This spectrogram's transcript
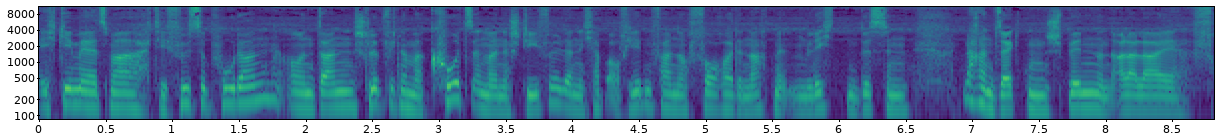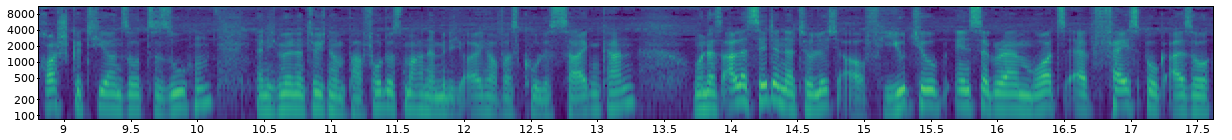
ich gehe mir jetzt mal die Füße pudern und dann schlüpfe ich noch mal kurz in meine Stiefel, denn ich habe auf jeden Fall noch vor, heute Nacht mit dem Licht ein bisschen nach Insekten, Spinnen und allerlei Froschgetier und so zu suchen. Denn ich will natürlich noch ein paar Fotos machen, damit ich euch auch was Cooles zeigen kann. Und das alles seht ihr natürlich auf YouTube, Instagram, WhatsApp, Facebook. Also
